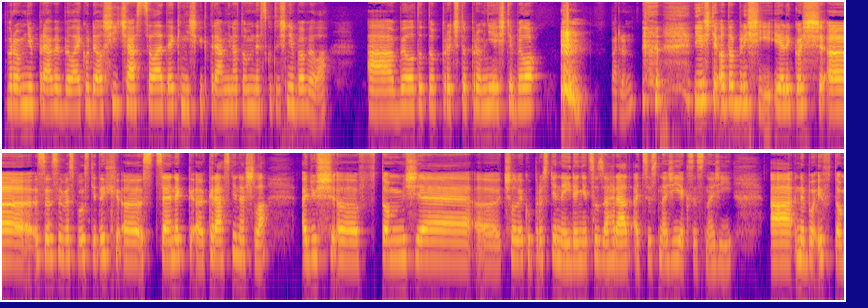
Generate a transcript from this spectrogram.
pro mě právě byla jako další část celé té knížky, která mě na tom neskutečně bavila. A bylo to to, proč to pro mě ještě bylo pardon, ještě o to bližší, jelikož uh, jsem se ve spoustě těch uh, scének uh, krásně našla, ať už uh, v tom, že uh, člověku prostě nejde něco zahrát, ať se snaží, jak se snaží, a nebo i v tom,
